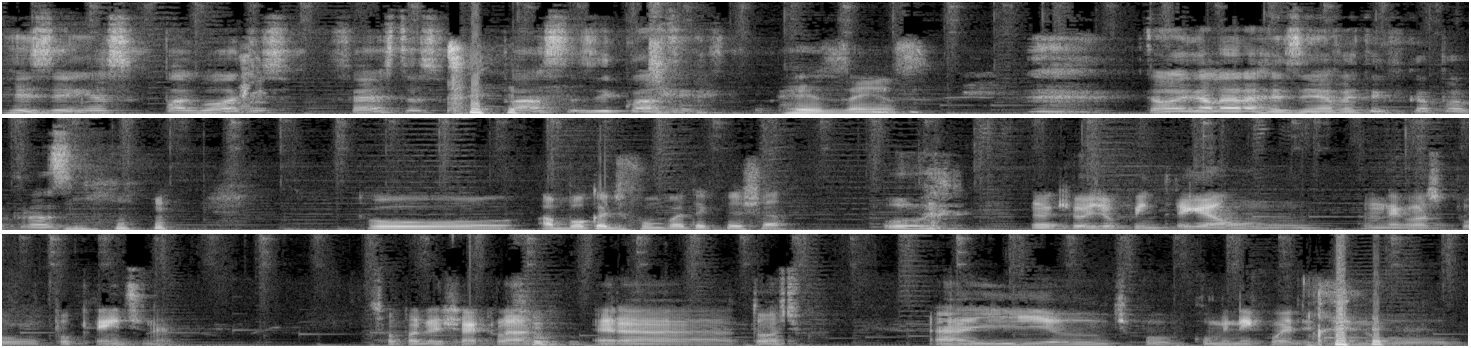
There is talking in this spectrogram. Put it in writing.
resenhas, pagodes, festas, praças e quadras. Resenhas. Então aí galera, a resenha vai ter que ficar pra próxima. o... A boca de fumo vai ter que fechar. O... Não, que hoje eu fui entregar um, um negócio pro, pro cliente, né? Só pra deixar claro, era tóxico. Aí eu, tipo, combinei com ele no,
